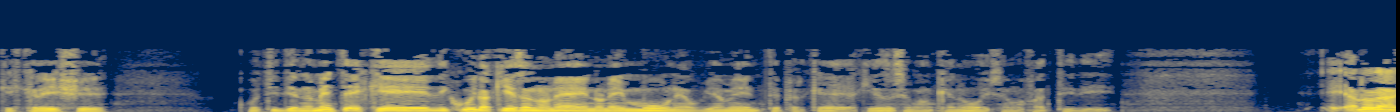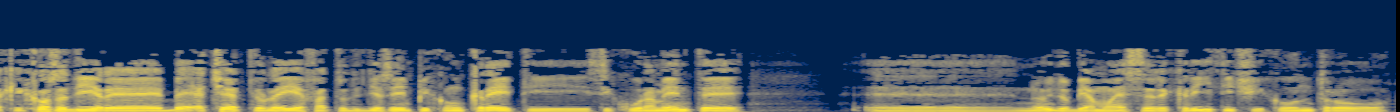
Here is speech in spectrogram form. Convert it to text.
che, cresce quotidianamente e che, di cui la Chiesa non è, non è immune ovviamente, perché la Chiesa siamo anche noi, siamo fatti di, e allora che cosa dire? Beh, certo, lei ha fatto degli esempi concreti, sicuramente eh, noi dobbiamo essere critici contro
